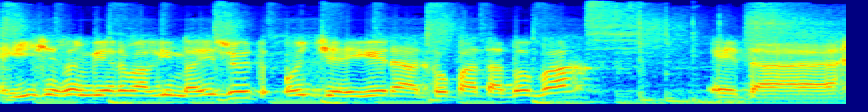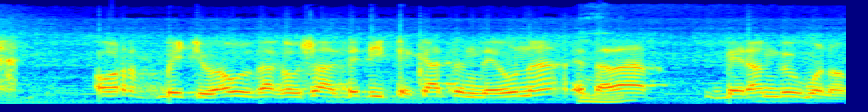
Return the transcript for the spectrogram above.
egiz esan bihar baldin badizut, ontsi egera topa eta topa, eta hor, betxu, hau da gauza, beti pekatzen deuna, eta da, berandu, bueno,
